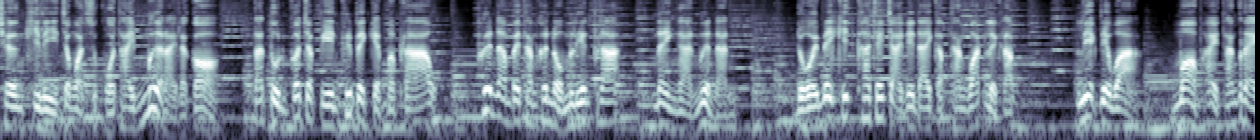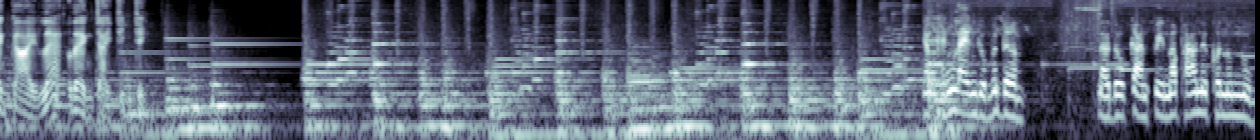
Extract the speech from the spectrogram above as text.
เชิงคีรีจังหวัดสุโขทัยเมื่อไหร่แล้วก็ตาตุ่นก็จะปีนขึ้นไปเก็บมะพร้าว เพื่อนำไปทำขนมเลี้ยงพระในงานเมื่อนั้น โดยไม่คิดค่าใช้จ่ายใดๆกับทางวัดเลยครับ เรียกได้ว่ามอบให้ทั้งแรงกายและแรงใจจริง ๆยังแข็งแรงอยู่เหมือนเดิม เราดูการปีนมะพร้าวในคนหนุ่ม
